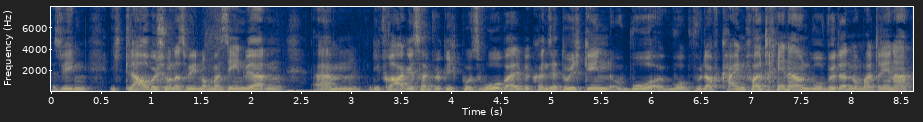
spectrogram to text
Deswegen, ich glaube schon, dass wir ihn nochmal sehen werden. Ähm, die Frage ist halt wirklich bloß wo, weil wir können es ja durchgehen, wo, wo wird auf keinen Fall Trainer und wo wird er nochmal Trainer.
